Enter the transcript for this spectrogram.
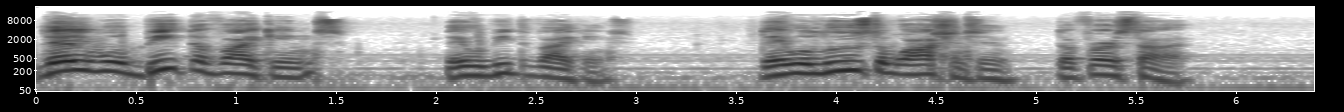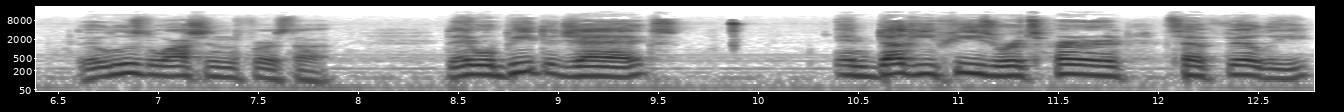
They will beat the Vikings. They will beat the Vikings. They will lose to Washington the first time. They lose to Washington the first time. They will beat the Jags, and Dougie P's return to Philly.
